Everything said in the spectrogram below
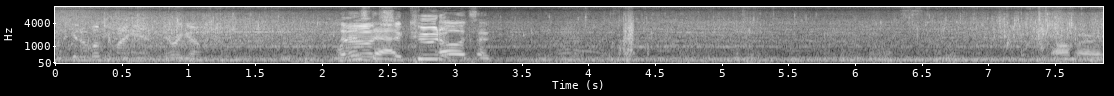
I'm get a hook in my hand. There we go. What No, is it's that? a cuda. Oh, it's a. Bummer.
